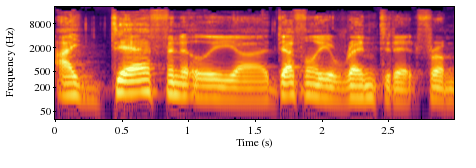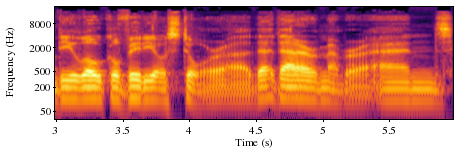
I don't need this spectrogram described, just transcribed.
I definitely, uh, definitely rented it from the local video store. Uh, that that I remember. And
